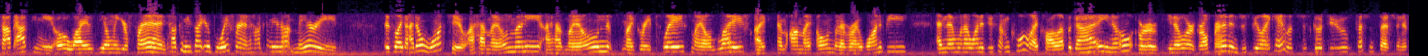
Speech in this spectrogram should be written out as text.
stop asking me, oh, why is he only your friend? How come he's not your boyfriend? How come you're not married? It's like I don't want to. I have my own money. I have my own, my great place, my own life. I am on my own whenever I want to be. And then when I want to do something cool, I call up a guy, you know, or, you know, or a girlfriend and just be like, hey, let's just go do such and such. And if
